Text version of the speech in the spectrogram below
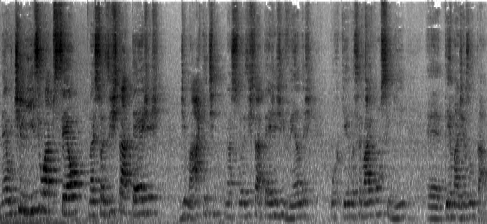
né? Utilize o upsell nas suas estratégias de marketing, nas suas estratégias de vendas, porque você vai conseguir é, ter mais resultado.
